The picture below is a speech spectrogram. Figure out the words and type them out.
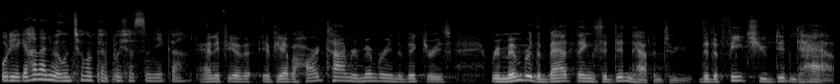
우리에게 하나님의 은총을 베푸셨습니까? And if you, have, if you have a hard time remembering the victories, remember the bad things that didn't happen to you, the defeats you didn't have.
